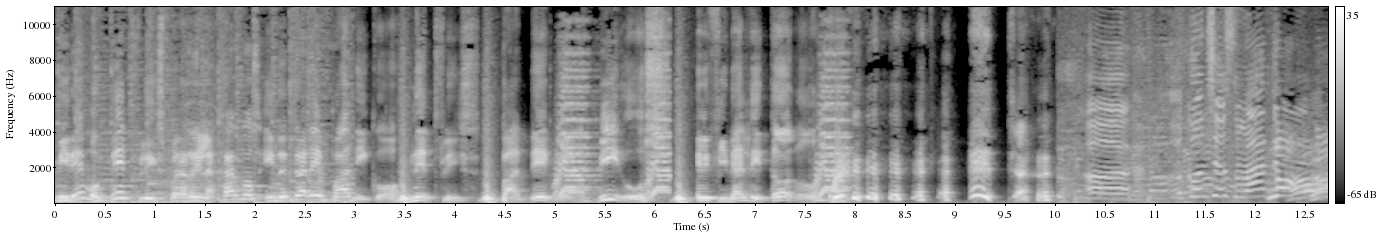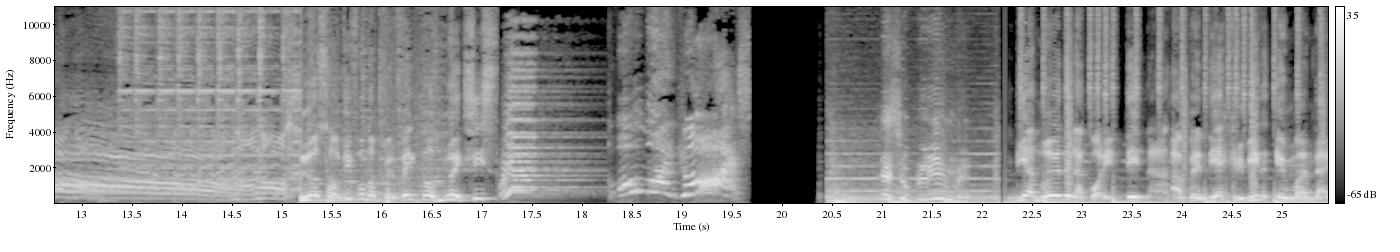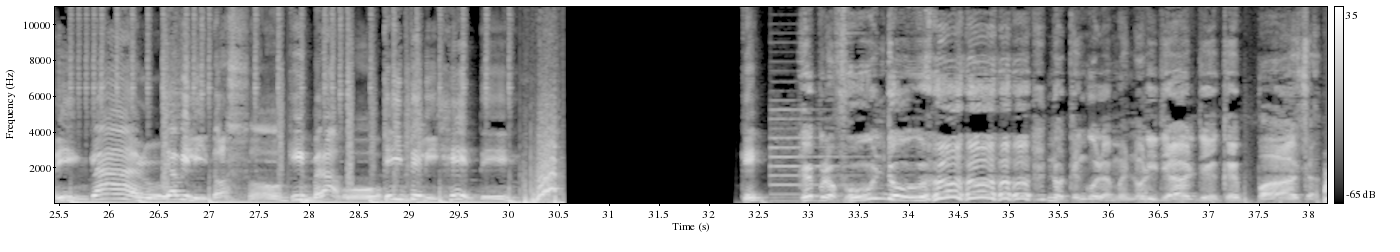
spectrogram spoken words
Miremos Netflix para relajarnos y no entrar en pánico. Netflix, pandemia, virus, el final de todo. Los audífonos perfectos no existen. Es sublime. Día 9 de la cuarentena. Aprendí a escribir en mandarín. ¡Claro! ¡Qué habilidoso! ¡Qué bravo! ¡Qué inteligente! ¿Qué? ¡Qué profundo! No tengo la menor idea de qué pasa.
